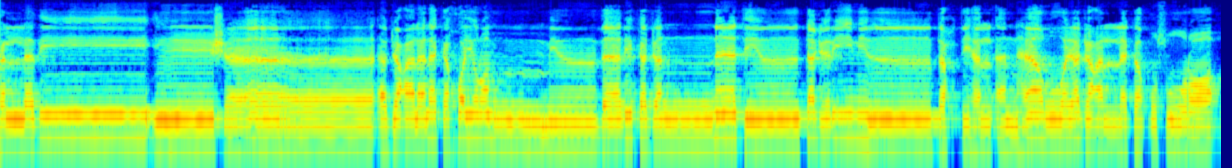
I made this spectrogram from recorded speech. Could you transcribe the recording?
الذي إن شاء جعل لك خيرا من ذلك جنات تجري من تحتها الأنهار ويجعل لك قصورا.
